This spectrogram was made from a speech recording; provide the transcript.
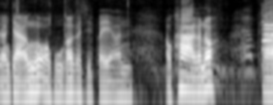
หลังจากเอางูออกผูกเขาก็สิไปอันเอาค่ากันเนาะจ้า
